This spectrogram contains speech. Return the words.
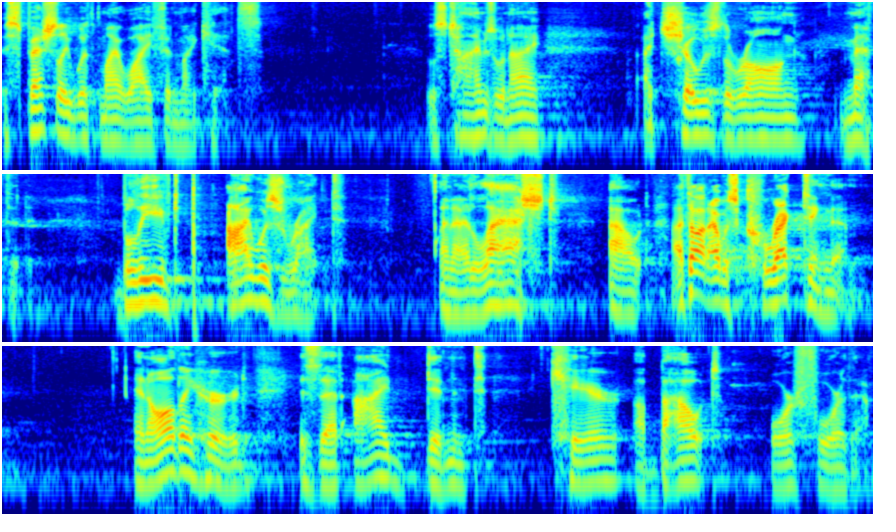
especially with my wife and my kids. Those times when I, I chose the wrong method, believed I was right, and I lashed out. I thought I was correcting them. And all they heard is that I didn't care about or for them.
